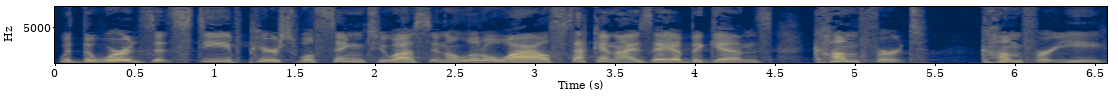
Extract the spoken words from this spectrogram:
With the words that Steve Pierce will sing to us in a little while, second Isaiah begins Comfort, comfort ye.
